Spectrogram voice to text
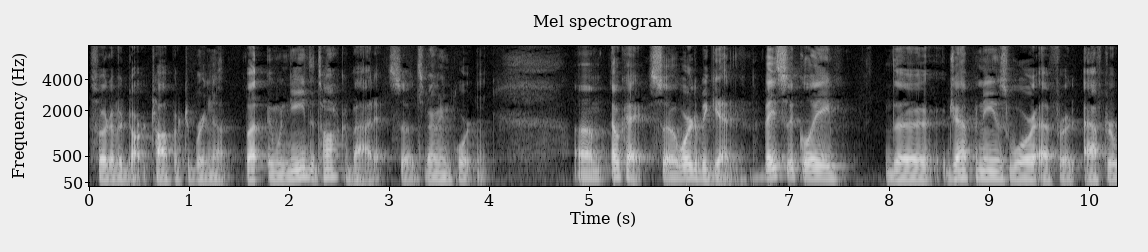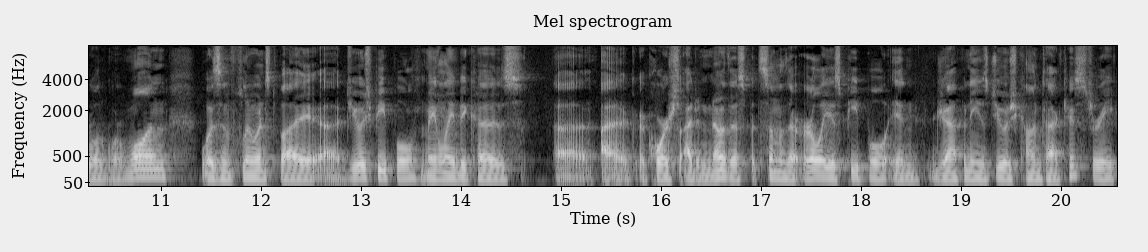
sort of a dark topic to bring up. But we need to talk about it, so it's very important. Um, okay, so where to begin? Basically, the Japanese war effort after World War I was influenced by uh, Jewish people, mainly because, uh, I, of course, I didn't know this, but some of the earliest people in Japanese Jewish contact history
